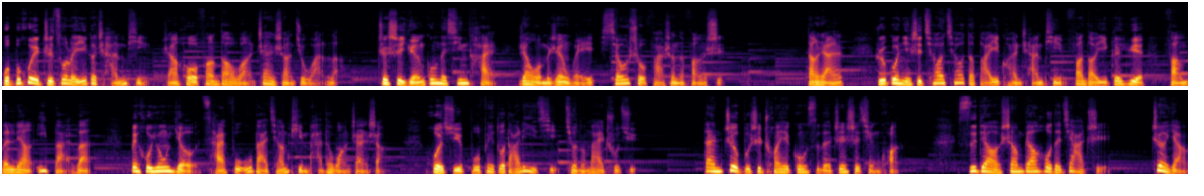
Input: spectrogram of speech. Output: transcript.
我不会只做了一个产品，然后放到网站上就完了。这是员工的心态，让我们认为销售发生的方式。当然，如果你是悄悄地把一款产品放到一个月访问量一百万、背后拥有财富五百强品牌的网站上，或许不费多大力气就能卖出去。但这不是创业公司的真实情况，撕掉商标后的价值，这样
